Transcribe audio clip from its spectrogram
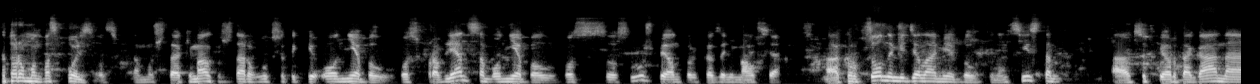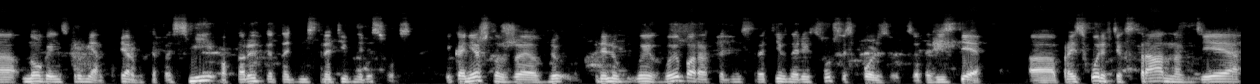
которым он воспользовался, потому что Кемал Криштарову все-таки он не был госуправленцем, он не был в госслужбе, он только занимался коррупционными делами, был финансистом. Все-таки у Эрдогана много инструментов. Во-первых, это СМИ, во-вторых, это административный ресурс. И, конечно же, в, при любых выборах административный ресурс используется. Это везде происходит в тех странах, где,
